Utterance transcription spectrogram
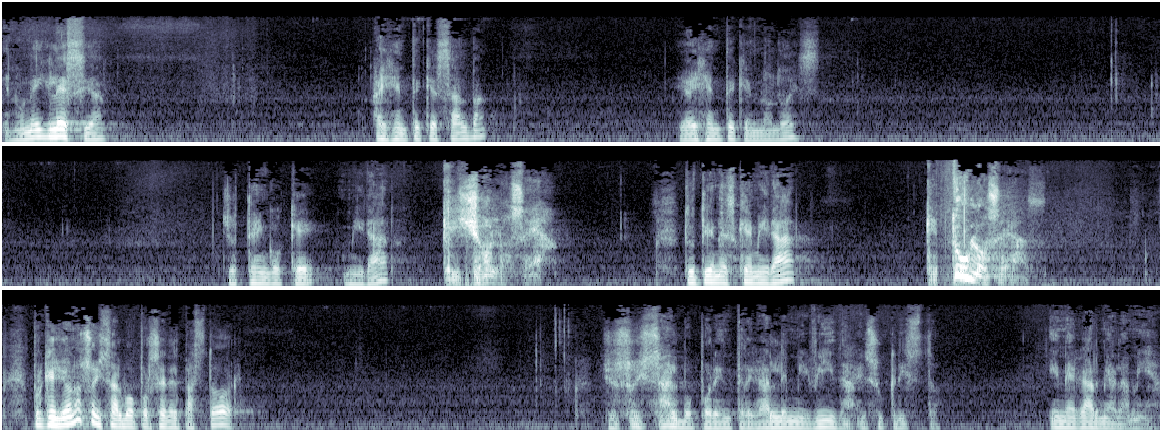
En una iglesia hay gente que salva y hay gente que no lo es. Yo tengo que mirar que yo lo sea. Tú tienes que mirar que tú lo seas. Porque yo no soy salvo por ser el pastor. Yo soy salvo por entregarle mi vida a Jesucristo y negarme a la mía.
